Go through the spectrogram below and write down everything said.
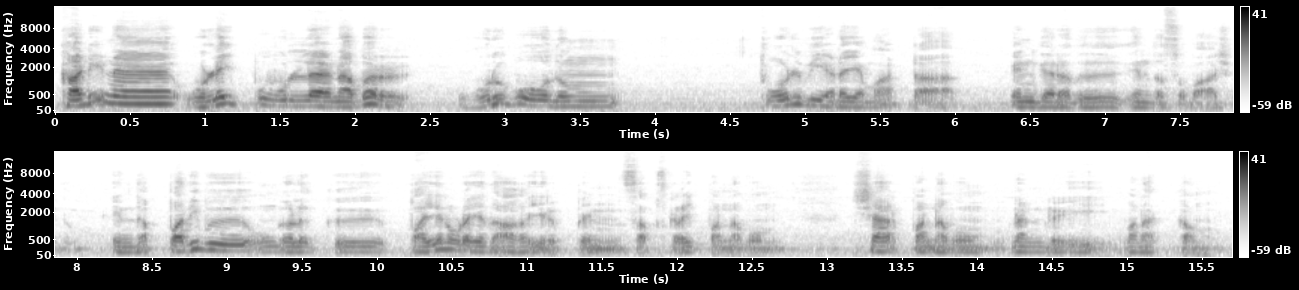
கடின உழைப்பு உள்ள நபர் ஒருபோதும் தோல்வியடைய மாட்டார். என்கிறது இந்த சுபாஷிதம். இந்த பதிவு உங்களுக்கு பயனுடையதாக இருப்பின் சப்ஸ்கிரைப் பண்ணவும் ஷேர் பண்ணவும் நன்றி வணக்கம்.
